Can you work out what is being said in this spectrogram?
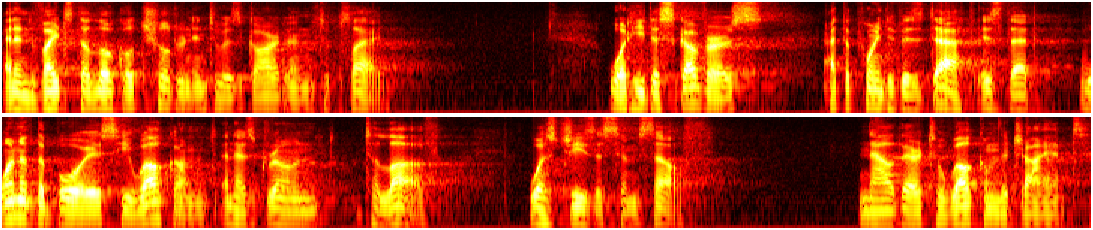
and invites the local children into his garden to play. What he discovers at the point of his death is that one of the boys he welcomed and has grown to love was Jesus himself, now there to welcome the giant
